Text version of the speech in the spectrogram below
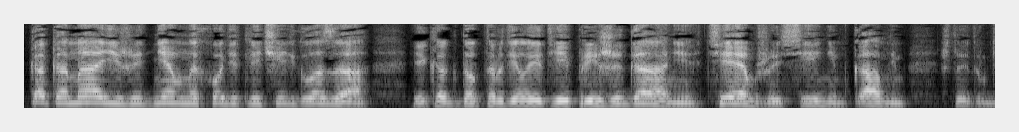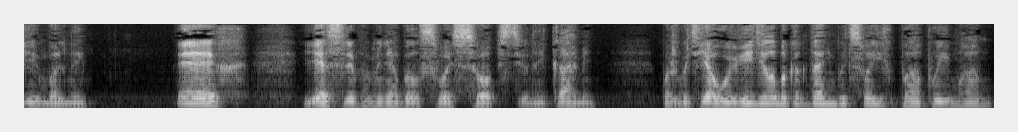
как она ежедневно ходит лечить глаза, и как доктор делает ей прижигание тем же синим камнем, что и другим больным. Эх, если бы у меня был свой собственный камень, может быть, я увидела бы когда-нибудь своих папу и маму.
